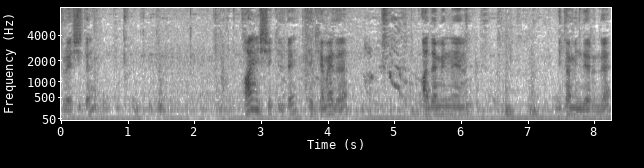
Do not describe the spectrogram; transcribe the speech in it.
süreçte aynı şekilde tekeme de ademinin vitaminlerini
